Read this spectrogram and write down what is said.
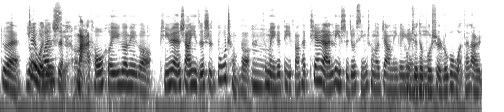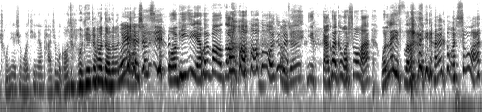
对，有这我关就是码头和一个那个平原上一直是都城的这么一个地方，它天然历史就形成了这样的一个原因。我觉得不是，如果我在那儿重庆生活，天天爬这么高的楼梯，这么陡的楼梯，我也很生气。我脾气也会暴躁，我就会觉得你赶快跟我说完，我累死了，你赶快跟我说完。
